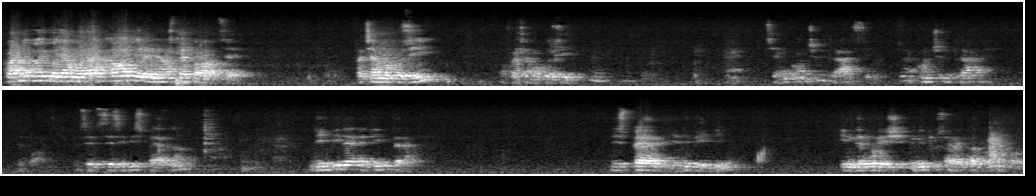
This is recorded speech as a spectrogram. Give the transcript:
Quando noi vogliamo raccogliere le nostre forze, facciamo così o facciamo così? Eh, c'è un concentrarsi, bisogna concentrare le forze. Se, se si disperdono, divide e timpera. Disperdi e dividi, indebolisci, quindi tu sarai padrone poi.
